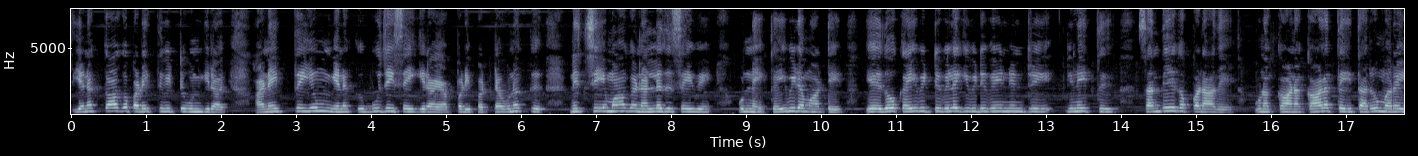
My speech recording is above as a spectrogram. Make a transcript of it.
எனக்காக படைத்துவிட்டு உண்கிறாய். அனைத்தையும் எனக்கு பூஜை செய்கிறாய். அப்படிப்பட்ட உனக்கு நிச்சயமாக நல்லது செய்வேன். உன்னை கைவிட மாட்டேன். ஏதோ கைவிட்டு விலகி விடுவேன் என்று நினைத்து சந்தேகப்படாதே. உனக்கான காலத்தை தரும் வரை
